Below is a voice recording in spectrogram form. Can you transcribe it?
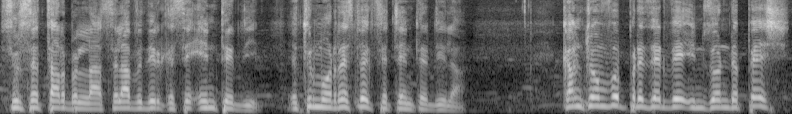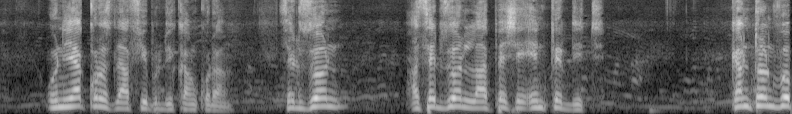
sur cet arbre-là. Cela veut dire que c'est interdit. Et tout le monde respecte cet interdit-là. Quand on veut préserver une zone de pêche, on y accroche la fibre du kankuran. Cette zone, à cette zone, la pêche est interdite. Quand on veut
